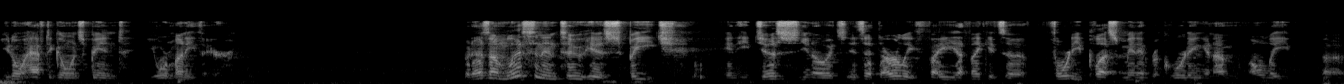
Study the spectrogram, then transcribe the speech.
you don't have to go and spend your money there. But as I'm listening to his speech, and he just, you know, it's it's at the early phase. I think it's a 40 plus minute recording, and I'm only uh,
